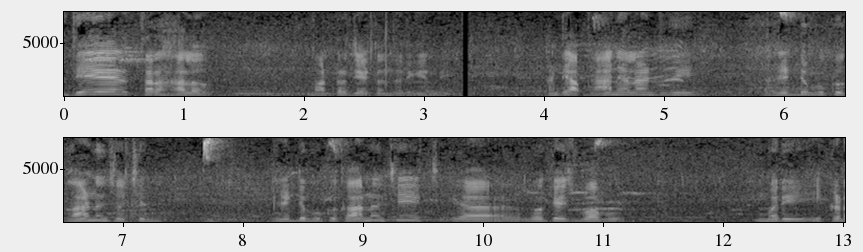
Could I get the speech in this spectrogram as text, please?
ఇదే తరహాలో మర్డర్ చేయటం జరిగింది. అంటే ఆ ప్లాన్ ఎలాంటిది? రెడ్ బుక్ కాడ నుంచి వచ్చింది. రెడ్ బుక్ కాడ నుంచి లోకేష్ బాబు మరి ఇక్కడ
